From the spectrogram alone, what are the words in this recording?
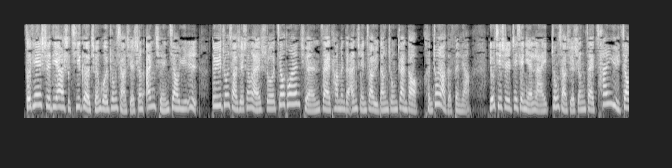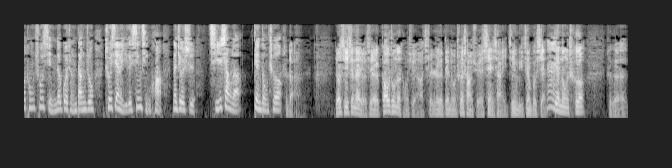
昨天是第二十七个全国中小学生安全教育日。对于中小学生来说，交通安全在他们的安全教育当中占到很重要的分量。尤其是这些年来，中小学生在参与交通出行的过程当中，出现了一个新情况，那就是骑上了电动车。是的，尤其现在有些高中的同学啊，骑着这个电动车上学现象已经屡见不鲜。电动车。这个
